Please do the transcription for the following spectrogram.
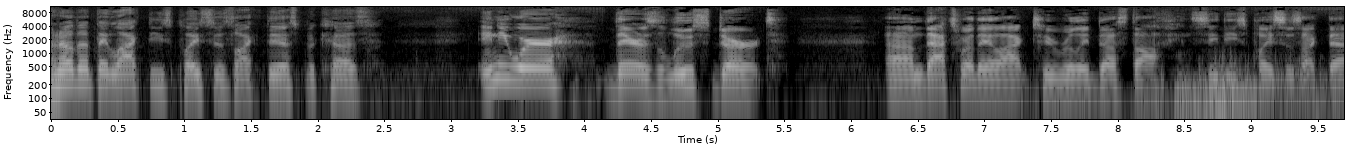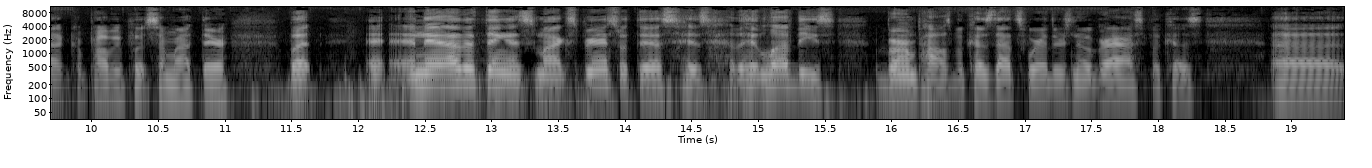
I know that they like these places like this because anywhere there's loose dirt, um, that's where they like to really dust off. You can see these places like that. Could probably put some right there. But, and the other thing is my experience with this is they love these burn piles because that's where there's no grass because uh,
